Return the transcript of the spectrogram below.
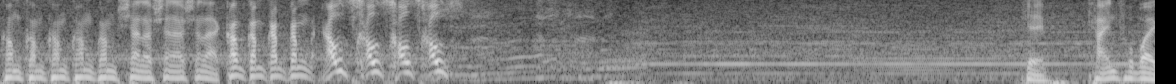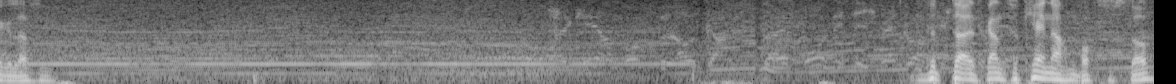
Komm, komm, komm, komm, komm. Schneller, schneller, schneller. Komm, komm, komm, komm. Raus, raus, raus, raus. Okay, keinen vorbeigelassen. Siebter ist ganz okay nach dem Boxenstopp.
